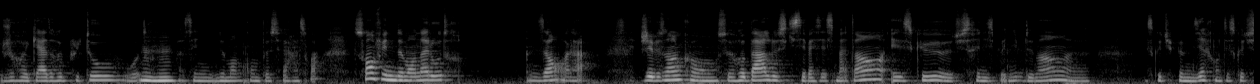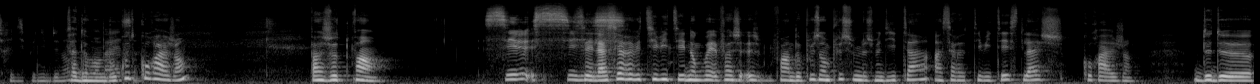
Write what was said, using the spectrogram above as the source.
je recadre plus tôt, ou autre. Enfin, c'est une demande qu'on peut se faire à soi. Soit on fait une demande à l'autre en disant Voilà, j'ai besoin qu'on se reparle de ce qui s'est passé ce matin. Est-ce que euh, tu serais disponible demain Euh, Est-ce que tu peux me dire quand est-ce que tu serais disponible demain Ça demande beaucoup de courage, hein Enfin, je, enfin, C'est l'assertivité. Donc, ouais, enfin, je- je- enfin, de plus en plus, je me, je me dis, tiens, assertivité slash courage. De, de,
